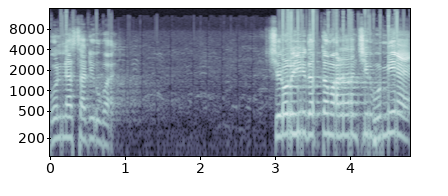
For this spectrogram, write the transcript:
बोलण्यासाठी उभा आहे. शिरोळी ही दत्त महाराजांची भूमी आहे.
